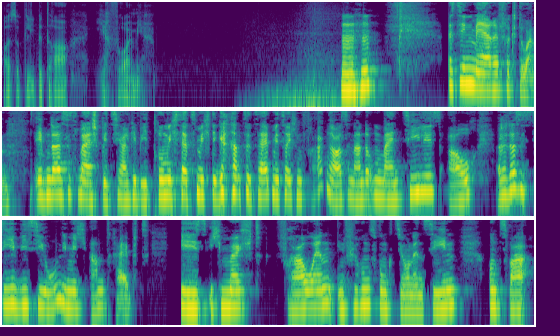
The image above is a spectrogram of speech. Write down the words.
Also bleibe dran, ich freue mich. Mhm. Es sind mehrere Faktoren. Eben das ist mein Spezialgebiet. Drum ich setze mich die ganze Zeit mit solchen Fragen auseinander. Und mein Ziel ist auch, also das ist die Vision, die mich antreibt, ist, ich möchte Frauen in Führungsfunktionen sehen und zwar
